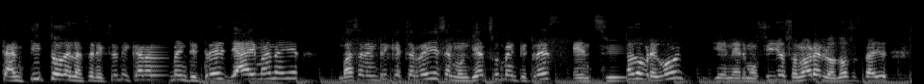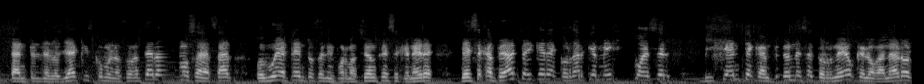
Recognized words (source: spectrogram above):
tantito de la selección mexicana 23, ya hay manager, va a ser Enrique Cherreyes, el Mundial Sub-23 en Ciudad Obregón y en Hermosillo, Sonora, en los dos estadios, tanto el de los Yaquis como en los Sonateros. Vamos a estar pues, muy atentos a la información que se genere de ese campeonato. Hay que recordar que México es el vigente campeón de ese torneo que lo ganaron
